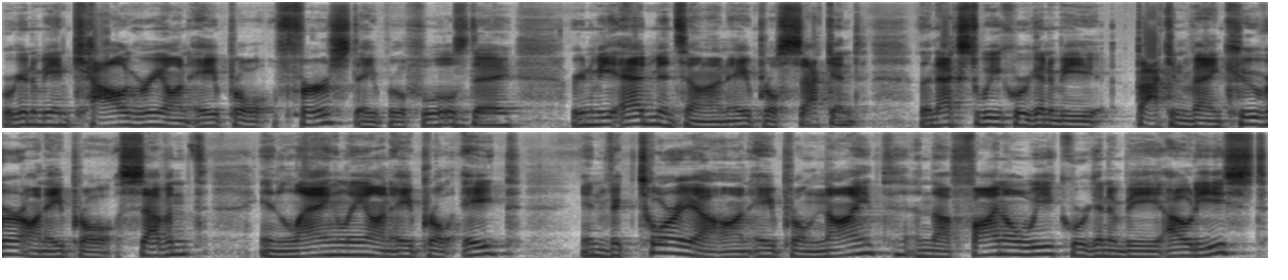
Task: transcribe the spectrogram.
We're going to be in Calgary on April 1st, April Fool's Day. We're going to be Edmonton on April 2nd. The next week, we're going to be back in Vancouver on April 7th, in Langley on April 8th, in Victoria on April 9th. And the final week, we're going to be out east,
